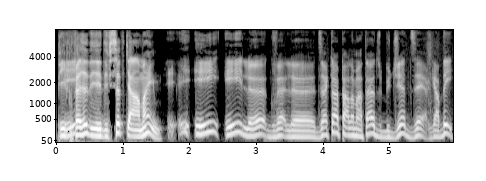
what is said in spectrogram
Puis des déficits quand même. Et, et, le, le directeur parlementaire du budget disait, regardez,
